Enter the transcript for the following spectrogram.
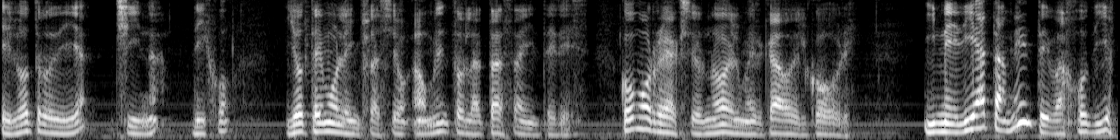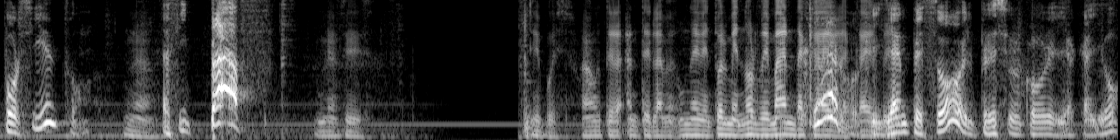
El otro día, China dijo, yo temo la inflación, aumento la tasa de interés. ¿Cómo reaccionó el mercado del cobre? Inmediatamente bajó 10%. Así, ¡plaf! Así es. Sí, pues, ante, una eventual menor demanda. Claro, que ya empezó, el precio del cobre ya cayó.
